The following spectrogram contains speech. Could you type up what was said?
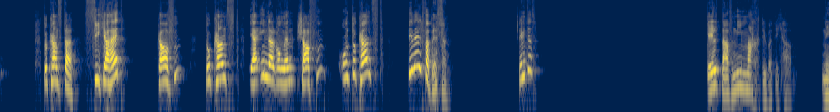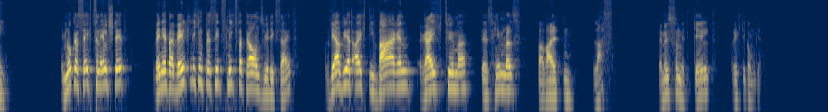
du kannst da Sicherheit kaufen, du kannst Erinnerungen schaffen und du kannst die Welt verbessern. Stimmt das? Geld darf nie Macht über dich haben. Nie. Im Lukas 16,11 steht, wenn ihr bei weltlichem Besitz nicht vertrauenswürdig seid, wer wird euch die wahren Reichtümer des Himmels verwalten lassen? Wir müssen mit Geld richtig umgehen.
